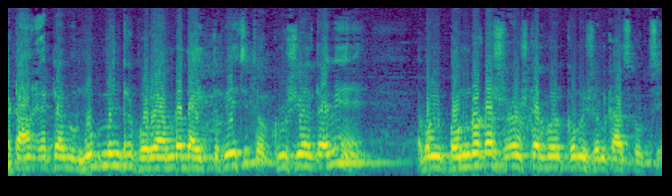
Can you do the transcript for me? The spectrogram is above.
একটা একটা মুভমেন্টের পরে আমরা দায়িত্ব পেয়েছি তো ক্রুশিয়াল টাইমে এবং পনেরোটা সংস্কার কমিশন কাজ করছে।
